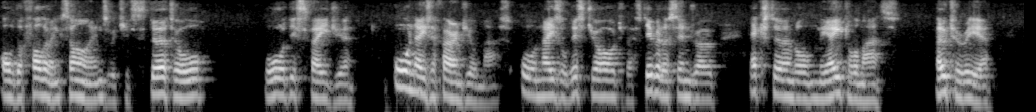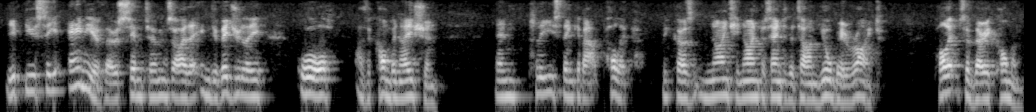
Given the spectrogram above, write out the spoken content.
of the following signs, which is stertor or dysphagia or nasopharyngeal mass or nasal discharge, vestibular syndrome, external meatal mass, otorrhea, if you see any of those symptoms either individually or as a combination, then please think about polyp because 99% of the time you'll be right. Polyps are very common.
